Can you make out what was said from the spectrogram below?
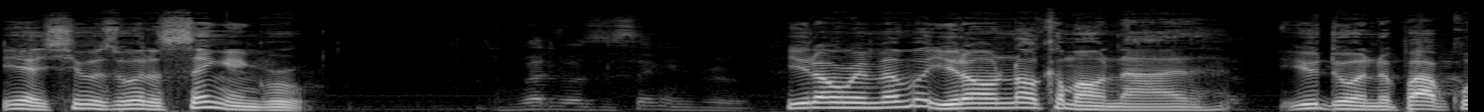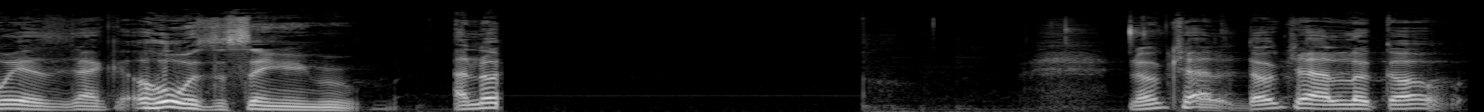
yeah, she was with a singing group. what was the singing group? You don't remember? You don't know? Come on now. You're doing the pop quiz. Like, who was the singing group? I know. Don't try to don't try to look up.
